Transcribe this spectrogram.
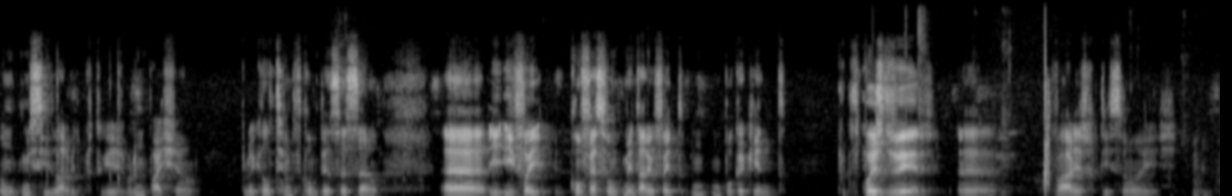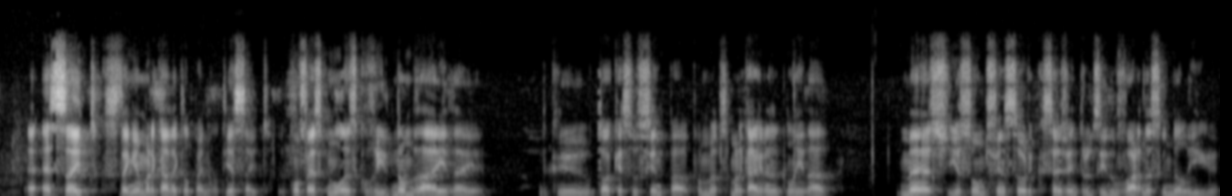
um conhecido árbitro português, Bruno Paixão, por aquele tempo de compensação. Uh, e, e, foi, confesso, um comentário feito um, um pouco a quente. Porque depois de ver uh, várias repetições, aceito que se tenha marcado aquele penalti, aceito. Confesso que no lance corrido não me dá a ideia de que o toque é suficiente para, para se marcar a grande penalidade, mas eu sou um defensor que seja introduzido o VAR na segunda liga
